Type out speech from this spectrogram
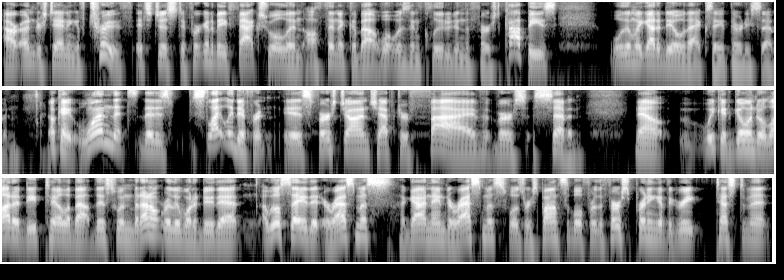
our understanding of truth. It's just if we're going to be factual and authentic about what was included in the first copies, well then we got to deal with Acts 8:37. Okay, one that's that is slightly different is 1 John chapter 5 verse 7. Now, we could go into a lot of detail about this one, but I don't really want to do that. I will say that Erasmus, a guy named Erasmus, was responsible for the first printing of the Greek Testament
